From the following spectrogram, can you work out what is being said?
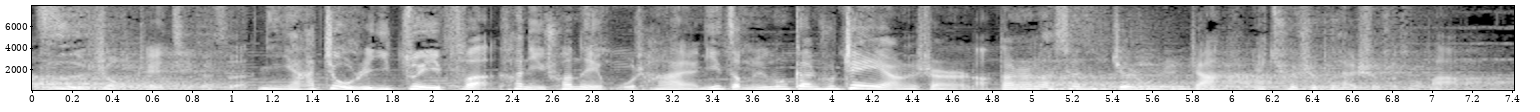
自首”这几个字，你呀就是一罪犯，看你穿的也不差呀，你怎么就能干出这样的事儿呢？当然了，像你这种人渣，也确实不太适合做爸爸。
